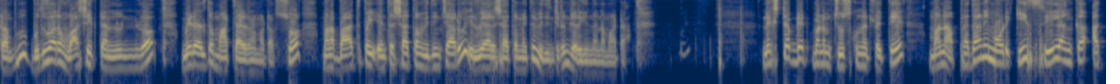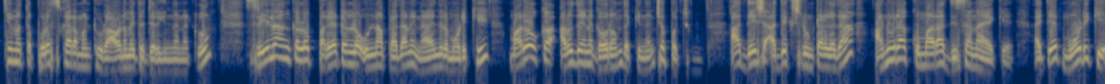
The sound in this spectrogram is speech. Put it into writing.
ట్రంప్ బుధవారం వాషింగ్టన్లో మీడియాలతో మాట్లాడారన్నమాట. సో మన భారత్పై ఎంత శాతం విధించారు? ఇరవై ఆరు శాతం అయితే విధించడం జరిగిందన్నమాట. నెక్స్ట్ అప్డేట్ మనం చూసుకున్నట్లయితే మన ప్రధాని మోడీకి శ్రీలంక అత్యున్నత పురస్కారం అంటూ రావడం అయితే జరిగిందన్నట్లు. శ్రీలంకలో పర్యటనలో ఉన్న ప్రధాని నరేంద్ర మోడీకి మరో ఒక అరుదైన గౌరవం దక్కిందని చెప్పొచ్చు. ఆ దేశ అధ్యక్షుడు ఉంటాడు కదా అనురాగ్ కుమార దిశానాయకే. అయితే మోడీకి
